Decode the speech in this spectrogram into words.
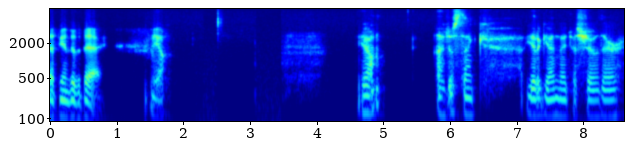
at the end of the day. Yeah. Yeah. I just think yet again they just show their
